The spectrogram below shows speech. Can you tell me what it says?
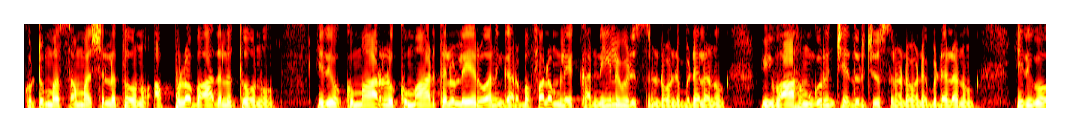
కుటుంబ సమస్యలతోనూ అప్పుల బాధలతోనూ ఇది కుమారులు కుమార్తెలు లేరు అని గర్భఫలం లేక కన్నీళ్ళు విడుస్తున్నటువంటి బిడలను వివాహం గురించి ఎదురు చూస్తున్నటువంటి బిడలను ఇదిగో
